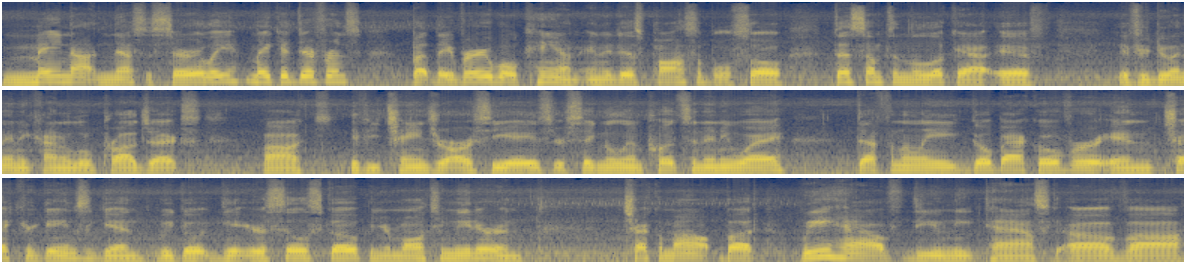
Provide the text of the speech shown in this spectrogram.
may not necessarily make a difference, but they very well can, and it is possible. So that's something to look at if if you're doing any kind of little projects uh, if you change your RCAs, your signal inputs in any way, definitely go back over and check your gains again. We go get your oscilloscope and your multimeter and check them out. But we have the unique task of uh,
